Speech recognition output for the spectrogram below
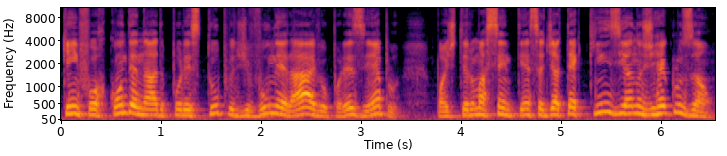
quem for condenado por estupro de vulnerável, por exemplo, pode ter uma sentença de até 15 anos de reclusão.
